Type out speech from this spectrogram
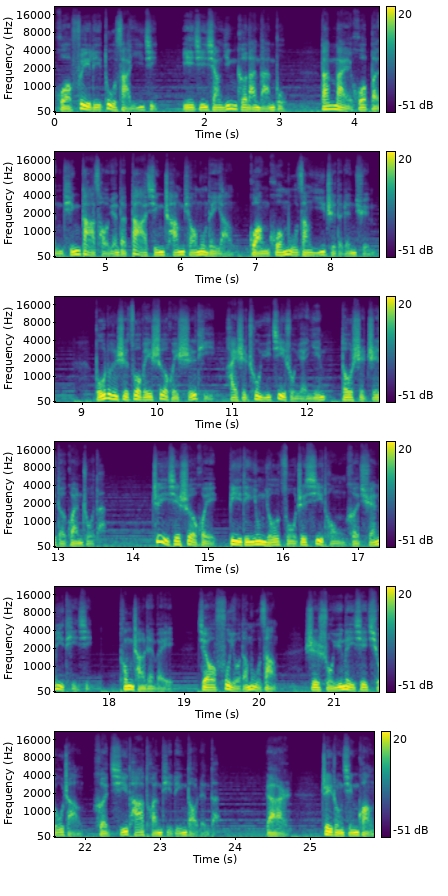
或费利杜萨遗迹，以及像英格兰南部、丹麦或本汀大草原的大型长条墓那样广阔墓葬遗址的人群，不论是作为社会实体还是出于技术原因，都是值得关注的。这些社会必定拥有组织系统和权力体系。通常认为，较富有的墓葬是属于那些酋长和其他团体领导人的。然而，这种情况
